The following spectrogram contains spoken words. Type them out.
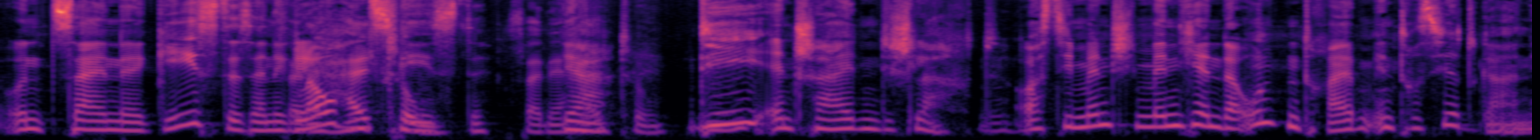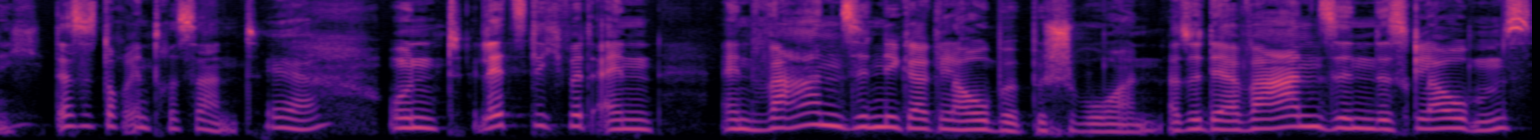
und seine Geste, seine, seine Glaubensgeste, Haltung, seine ja, Haltung. die mhm. entscheiden die Schlacht. Mhm. Was die Menschen, Männchen da unten treiben, interessiert gar nicht. Das ist doch interessant. Ja. Und letztlich wird ein ein wahnsinniger Glaube beschworen. Also der Wahnsinn des Glaubens,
